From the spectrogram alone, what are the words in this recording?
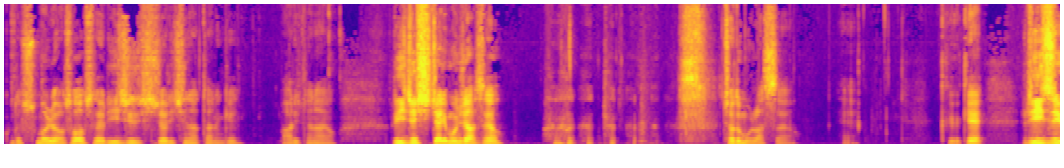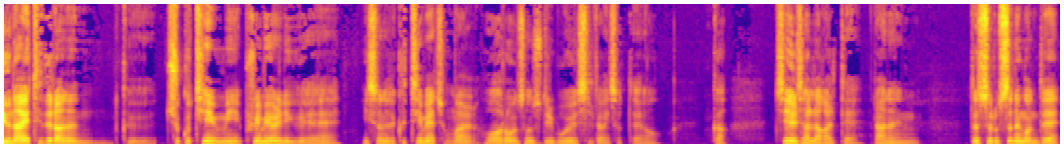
근데 26에 리즈 시절이 지났다는 게 말이 되나요? 리즈 시절이 뭔지 아세요? 저도 몰랐어요. 예. 그게 리즈 유나이티드라는 그 축구팀이 프리미어 리그에 있었는데 그 팀에 정말 호화로운 선수들이 모여 있을 때가 있었대요. 그러니까 제일 잘 나갈 때라는 뜻으로 쓰는 건데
